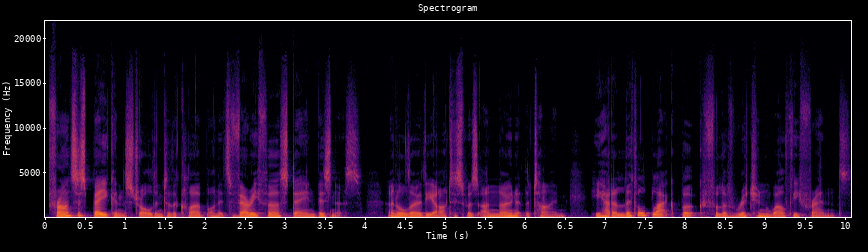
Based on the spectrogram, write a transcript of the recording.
Francis Bacon strolled into the club on its very first day in business and although the artist was unknown at the time, he had a little black book full of rich and wealthy friends.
